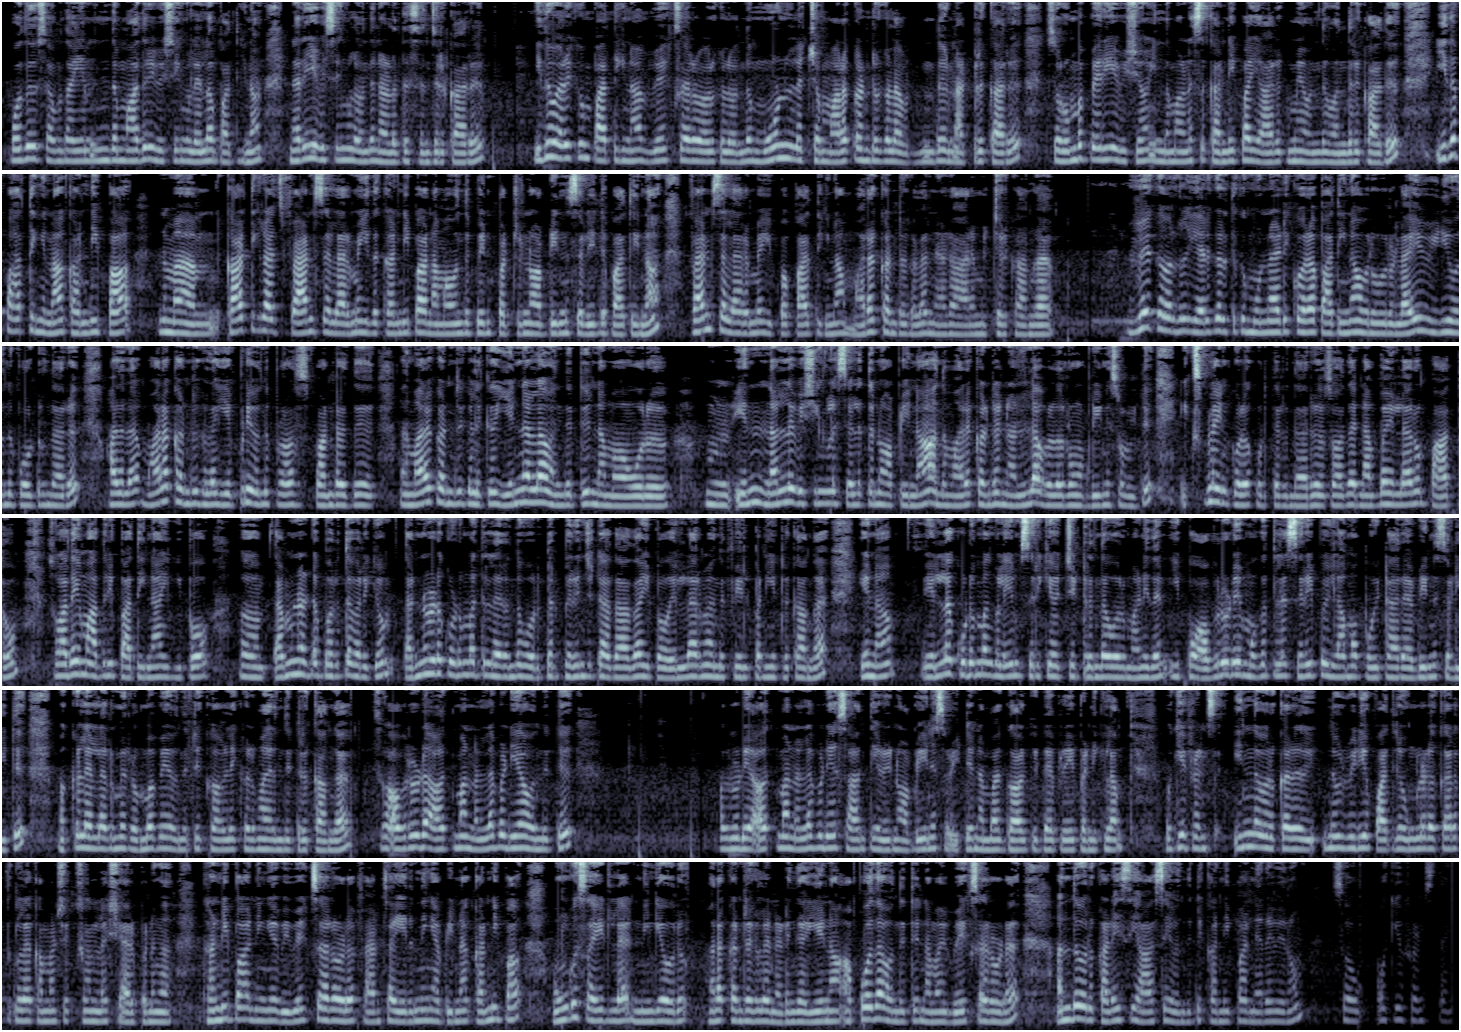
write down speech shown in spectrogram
பொது சமுதாயம் இந்த மாதிரி விஷயங்கள் எல்லாம் பார்த்திங்கன்னா நிறைய விஷயங்களை வந்து நல்லது செஞ்சுருக்காரு. இது வரைக்கும் பார்த்தீங்கன்னா விவேக் சார் அவர்கள் வந்து மூணு லட்சம் மரக்கன்றுகளை வந்து நட்டிருக்காரு. ஸோ ரொம்ப பெரிய விஷயம். இந்த மனசு கண்டிப்பாக யாருக்குமே வந்து வந்திருக்காது. இதை பார்த்தீங்கன்னா கண்டிப்பாக நம்ம கார்த்திக்ராஜ் ஃபேன்ஸ் எல்லாருமே இதை கண்டிப்பாக நம்ம வந்து பின்பற்றணும் அப்படின்னு சொல்லிட்டு பார்த்தீங்கன்னா ஃபேன்ஸ் எல்லாருமே இப்போ பார்த்தீங்கன்னா மரக்கன்றுகளை நட ஆரம்பிச்சிருக்காங்க. விவேக் அவர்கள் இறக்கிறதுக்கு முன்னாடி கூட பார்த்தீங்கன்னா அவர் ஒரு லைவ் வீடியோ வந்து போட்டிருந்தாரு. அதில் மரக்கன்றுகளை எப்படி வந்து ப்ராசஸ் பண்ணுறது அந்த மரக்கன்றுகளுக்கு என்னெல்லாம் வந்துட்டு நம்ம ஒரு என் நல்ல விஷயங்களை செலுத்தணும் அப்படின்னா அந்த மரக்கன்று நல்லா வளரும் அப்படின்னு சொல்லிட்டு எக்ஸ்பிளைன் கூட கொடுத்துருந்தாரு. ஸோ அதை நம்ம எல்லாரும் பார்த்தோம். ஸோ அதே மாதிரி பார்த்தீங்கன்னா இப்போது தமிழ்நாட்டை பொறுத்த வரைக்கும் தன்னோட குடும்பத்தில் இருந்து ஒருத்தர் பிரிஞ்சுட்டாதா தான் இப்போ எல்லாருமே வந்து ஃபீல் பண்ணிகிட்டு இருக்காங்க. ஏன்னா எல்லா குடும்பங்களையும் சிரிக்க வச்சிட்டு இருந்த ஒரு மனிதன் இப்போ அவருடைய முகத்தில் சிரிப்பு இல்லாமல் போயிட்டாரு அப்படின்னு சொல்லிட்டு மக்கள் எல்லாருமே ரொம்பவே வந்துட்டு கவலைக்கிடமாக இருந்துட்டு இருக்காங்க ஸோ அவரோட ஆத்மா நல்லபடியாக வந்துட்டு அவருடைய ஆத்மா நல்லபடியாக சாந்தி அடையணும் அப்படின்னு சொல்லிட்டு நம்ம காட் கிட்டே ப்ரே பண்ணிக்கலாம். ஓகே ஃப்ரெண்ட்ஸ் இந்த ஒரு க இந்த ஒரு வீடியோ பார்த்துட்டு உங்களோட கருத்துக்களை கமெண்ட் செக்ஷனில் ஷேர் பண்ணுங்கள் கண்டிப்பாக நீங்கள் விவேக் சாரோட ஃபேன்ஸாக இருந்தீங்க அப்படின்னா கண்டிப்பாக உங்கள் சைடில் நீங்கள் ஒரு மரக்கன்றுகளை நடுங்க. ஏன்னா அப்போ தான் வந்துட்டு நம்ம விவேக் சாரோட அந்த ஒரு கடைசி ஆசை வந்துட்டு கண்டிப்பாக நிறைவேறும். So okay friends thank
